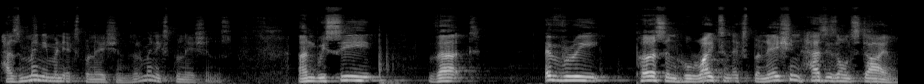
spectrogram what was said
has many, many explanations. There are many explanations. And we see that every person who writes an explanation has his own style.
